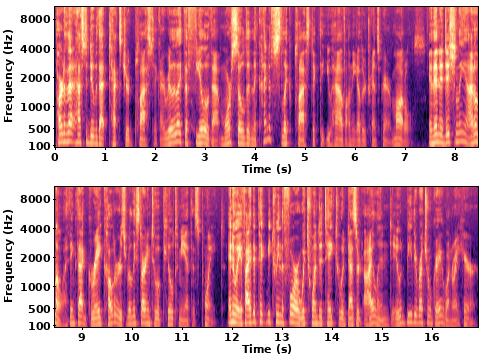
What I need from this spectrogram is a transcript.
Part of that has to do with that textured plastic. I really like the feel of that more so than the kind of slick plastic that you have on the other transparent models. And then additionally, I don't know, I think that gray color is really starting to appeal to me at this point. Anyway, if I had to pick between the four which one to take to a desert island, it would be the retro gray one right here.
